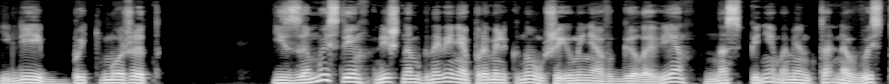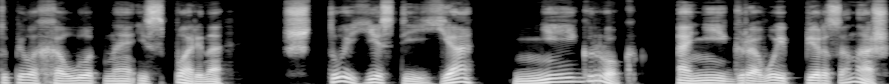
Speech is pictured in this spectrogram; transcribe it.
Или, быть может... Из-за мысли, лишь на мгновение промелькнувшей у меня в голове, на спине моментально выступила холодная испарина. Что если я не игрок, а не игровой персонаж,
